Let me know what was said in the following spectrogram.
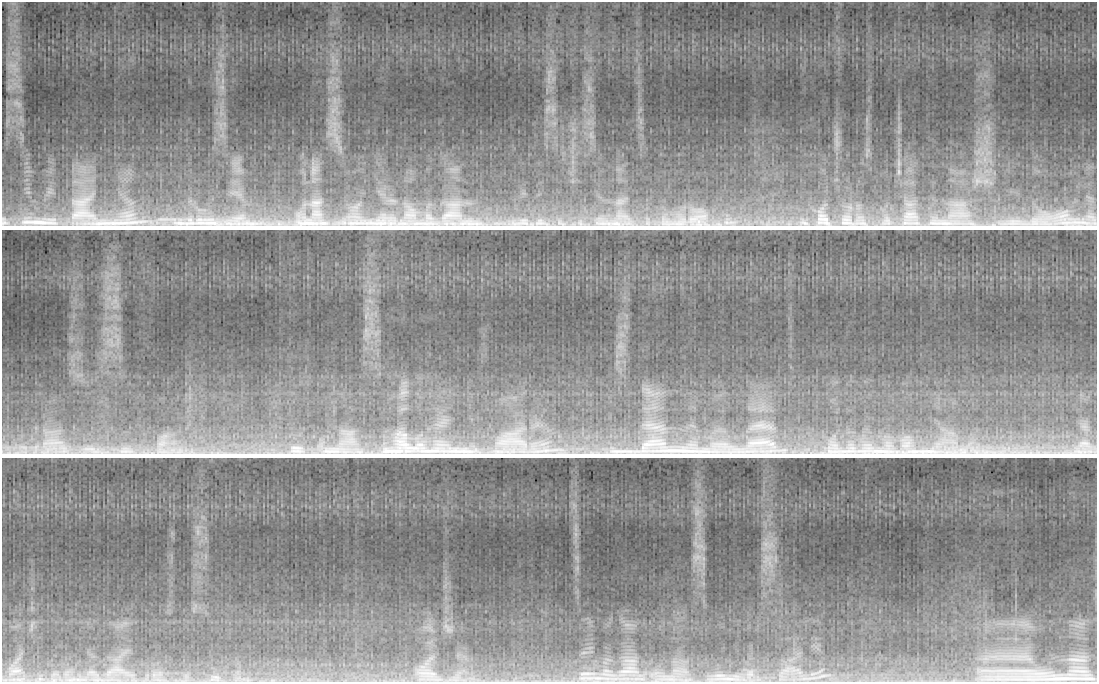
Усім вітання, друзі! У нас сьогодні Renault Megane 2017 року і хочу розпочати наш відеоогляд одразу з фар. Тут у нас галогенні фари з денними LED ходовими вогнями. Як бачите, виглядає просто супер. Отже, цей Megane у нас в універсалі. Е, у нас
